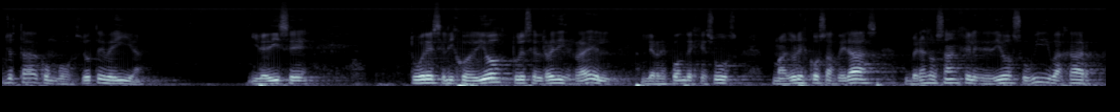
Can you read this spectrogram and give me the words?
yo estaba con vos, yo te veía y le dice, tú eres el Hijo de Dios, tú eres el Rey de Israel. Y le responde Jesús, mayores cosas verás, verás los ángeles de Dios subir y bajar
